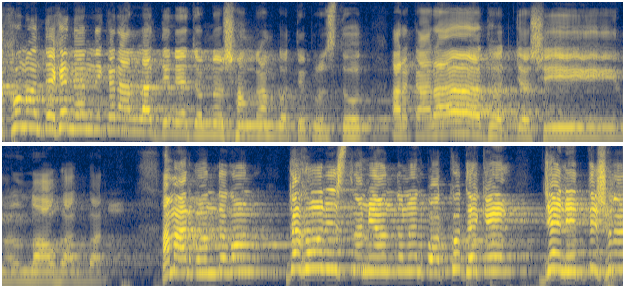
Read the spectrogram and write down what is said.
এখনও দেখে নেন কারা আল্লাহর দিনের জন্য সংগ্রাম করতে প্রস্তুত। আর কারা ধৈর্যশীল? আল্লাহ আকবর। আমার বন্ধুগণ যখন ইসলামী আন্দোলনের পক্ষ থেকে যে নির্দেশনা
